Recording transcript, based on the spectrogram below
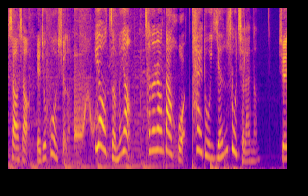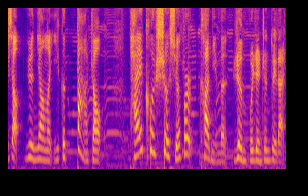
笑笑也就过去了。要怎么样才能让大伙态度严肃起来呢？学校酝酿了一个大招，排课设学分，看你们认不认真对待。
